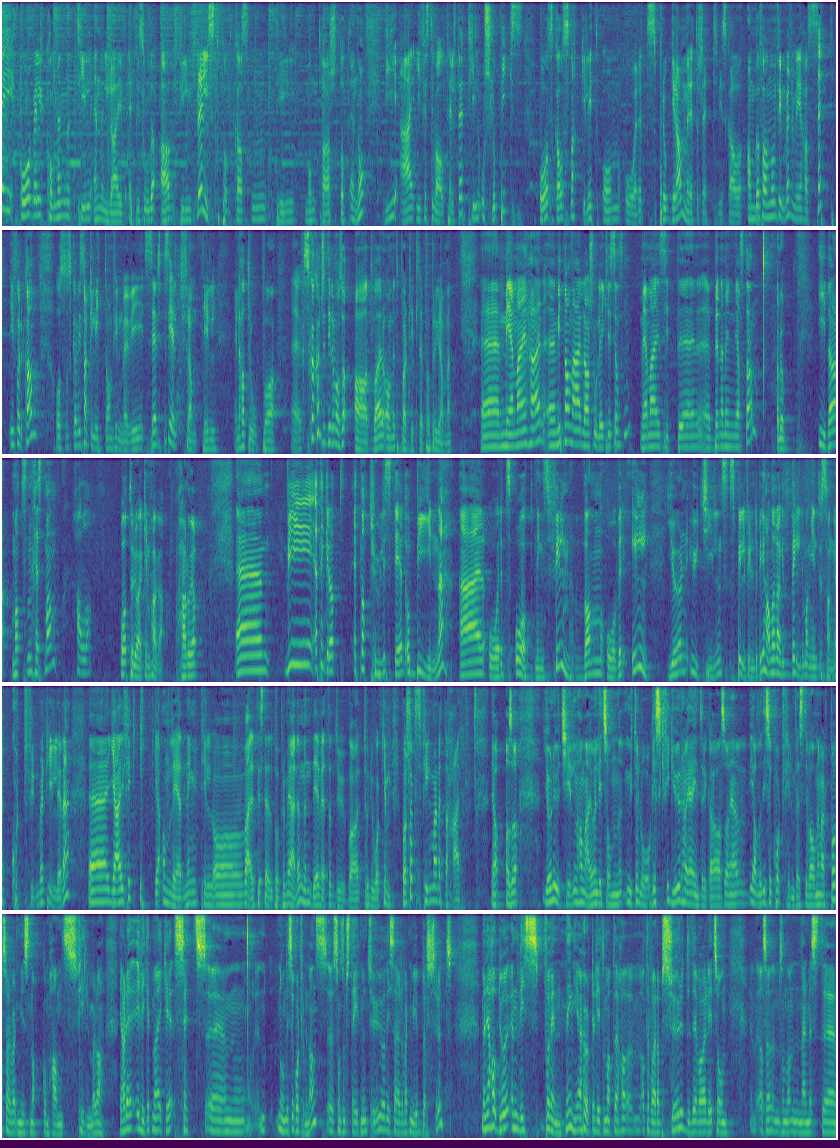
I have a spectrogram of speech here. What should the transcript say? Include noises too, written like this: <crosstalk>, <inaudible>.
Hei og velkommen til en live-episode av Filmfrelst, podkasten til montasj.no. Vi er i festivalteltet til Oslo Pix og skal snakke litt om årets program, rett og slett. Vi skal anbefale noen filmer som vi har sett i forkant, og så skal vi snakke litt om filmer vi ser spesielt fram til eller har tro på. Eh, skal kanskje til og med også advare om et par titler på programmet. Eh, med meg her eh, Mitt navn er Lars Ole Kristiansen. Med meg sitter eh, Benjamin Jastan. Hallo. Ida Madsen Hestmann. Hallo. Og Tor Joakim Haga. Hallo, ja. Eh, vi, jeg tenker at et naturlig sted å begynne er årets åpningsfilm, 'Vann over ild'. Jørn Utkilens spillefilmdebut. Han har laget veldig mange interessante kortfilmer tidligere. Eh, jeg fikk ikke anledning til å være til stede på premieren, men det vet jeg du var, Tor Joakim. Hva slags film er dette her? Ja, altså Jørn Utkilen han er jo en litt sånn mytologisk figur, har jeg inntrykk av. Altså, jeg, I alle disse kortfilmfestivalene jeg har vært på, så har det vært mye snakk om hans filmer. da. Jeg har det, i likhet med ikke sett øh, noen av disse kortfilmene hans, eh, sånn som Statement 2, og disse har det vært mye buzz rundt. Men jeg hadde jo en viss forventning. Jeg hørte litt om at det, at det var absurd. Det var litt sånn, altså, sånn nærmest uh,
